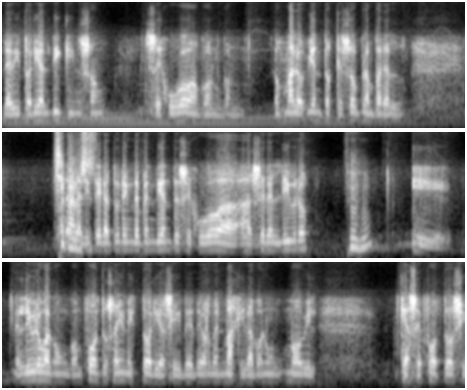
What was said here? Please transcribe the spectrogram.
la editorial Dickinson, se jugó con, con los malos vientos que soplan para, el, Sí, para para la los- literatura independiente, se jugó a, a hacer el libro y el libro va con, con fotos, hay una historia así de, de orden mágica con un móvil que hace fotos y,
